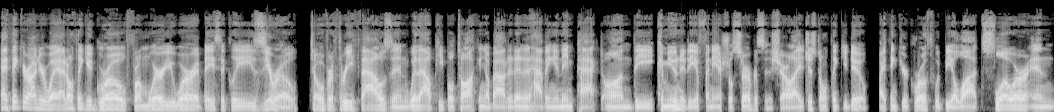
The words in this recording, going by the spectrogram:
I think you're on your way. I don't think you grow from where you were at basically zero to over 3000 without people talking about it and having an impact on the community of financial services, Cheryl. I just don't think you do. I think your growth would be a lot slower and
